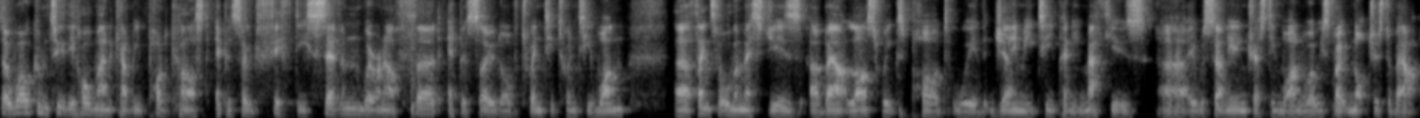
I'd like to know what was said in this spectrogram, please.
So, welcome to the Whole Man Academy podcast, episode 57. We're on our third episode of 2021. Uh, thanks for all the messages about last week's pod with Jamie T. Penny Matthews. Uh, it was certainly an interesting one where we spoke not just about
